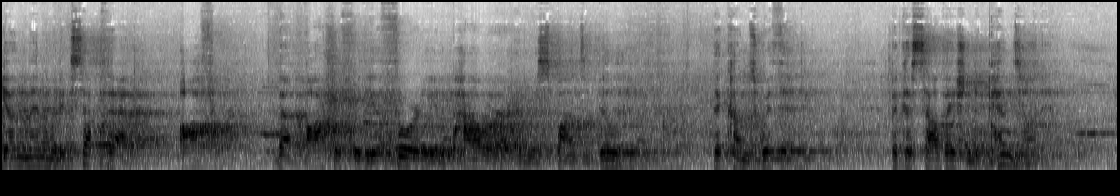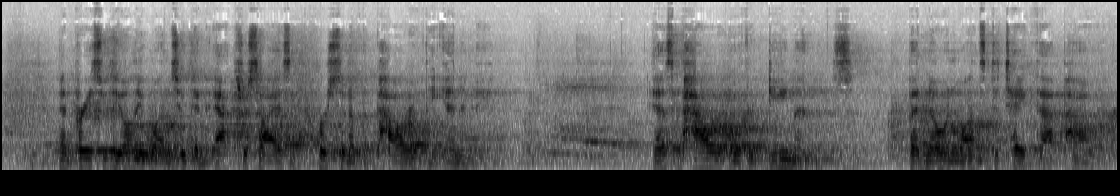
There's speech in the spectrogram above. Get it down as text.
young men would accept that offer, that offer for the authority and power and responsibility that comes with it, because salvation depends on it. And priests are the only ones who can exercise a person of the power of the enemy. It has power over demons, but no one wants to take that power.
